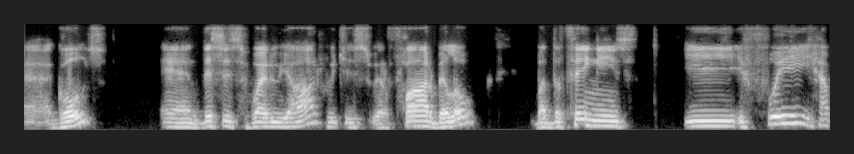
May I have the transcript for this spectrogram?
uh, goals. And this is where we are, which is we're far below. But the thing is, if we have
